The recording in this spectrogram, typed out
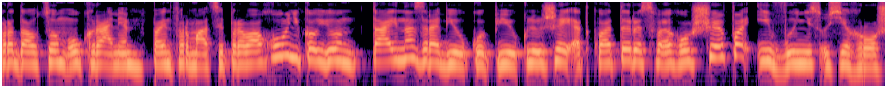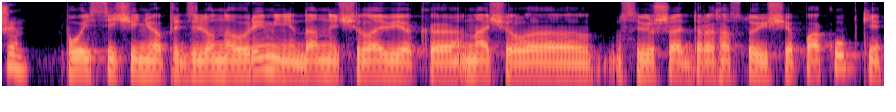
прадаўцом у краме. Па інфармацыі праваахоўнікаў ён тайна зрабіў копію ключэй ад кватэры свайго шэфа і вынес усе грошы по истечению определенного времени данный человек э, начал э, совершать дорогостоящие покупки,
